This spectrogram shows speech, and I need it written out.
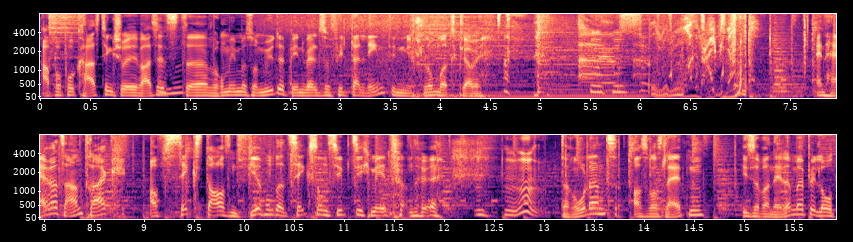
Apropos Castingshow, ich weiß jetzt, äh, warum ich immer so müde bin, weil so viel Talent in mir schlummert, glaube ich. Ein Heiratsantrag auf 6476 Metern Höhe. Der Roland aus Rosleiten ist aber nicht einmal Pilot.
